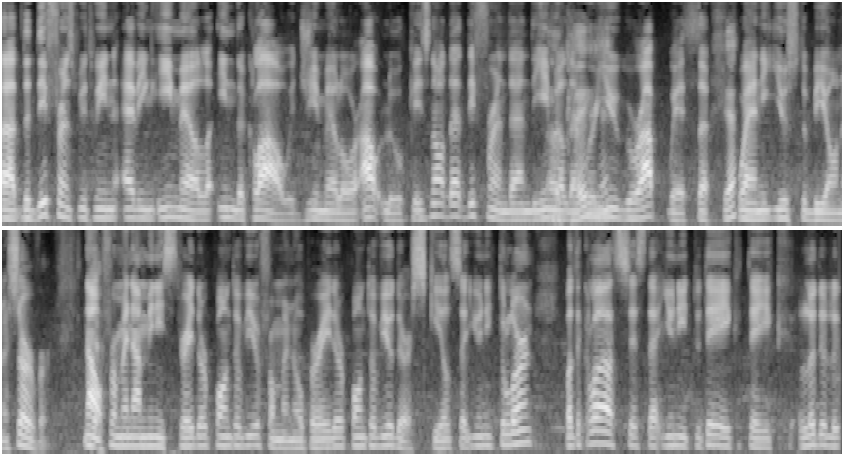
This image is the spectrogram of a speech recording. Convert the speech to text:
uh, the difference between having email in the cloud with Gmail or Outlook is not that different than the email Okay, that where yeah. you grew up with uh, Yeah. when it used to be on a server. Now, Yeah. from an administrator point of view, from an operator point of view, there are skills that you need to learn, but the classes that you need to take take a little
